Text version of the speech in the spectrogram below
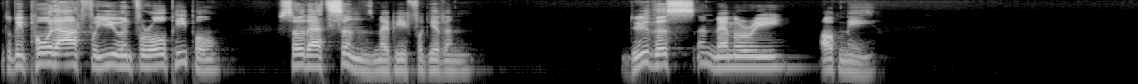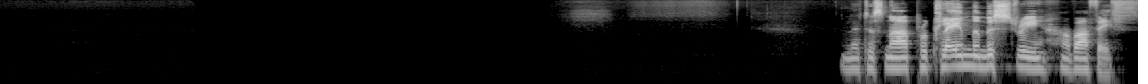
It will be poured out for you and for all people, so that sins may be forgiven. Do this in memory of me. Let us now proclaim the mystery of our faith.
